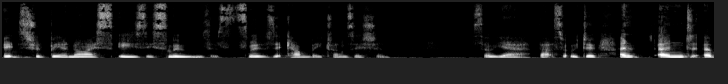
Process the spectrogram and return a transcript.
It should be a nice, easy, smooth, as smooth as it can be transition. So yeah, that's what we do. And and uh,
